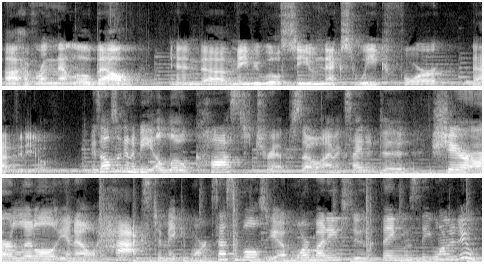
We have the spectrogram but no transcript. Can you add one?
uh, have rung that little bell and uh, maybe we'll see you next week for that video. It's also gonna be a low cost trip, so I'm excited to share our little, you know, hacks to make it more accessible so you have more money to do the things that you wanna do.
